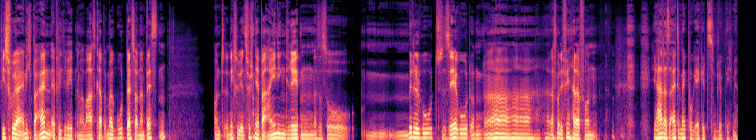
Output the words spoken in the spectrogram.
Wie es früher eigentlich bei allen Apple-Geräten immer war. Es gab immer gut, besser und am besten. Und nicht so wie inzwischen ja bei einigen Geräten, das ist so mittelgut, sehr gut und ah, lass mal die Finger davon. Ja, das alte MacBook Air gibt's zum Glück nicht mehr.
